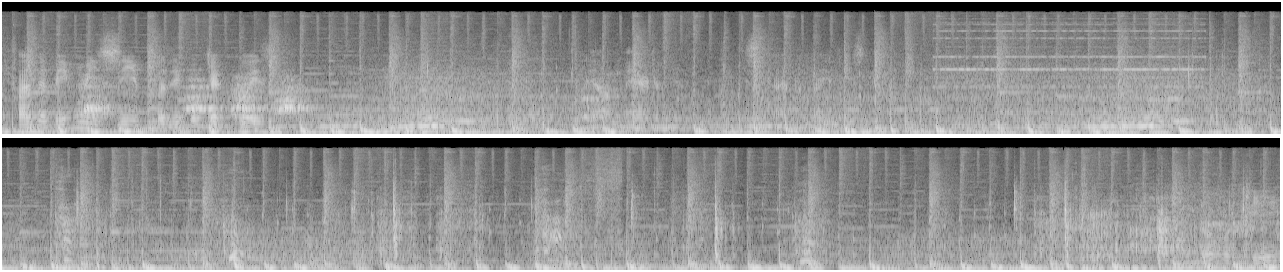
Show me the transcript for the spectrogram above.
fase é bem ruimzinho pra fazer qualquer coisa. É uma merda Esse cara não vai De novo aqui.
